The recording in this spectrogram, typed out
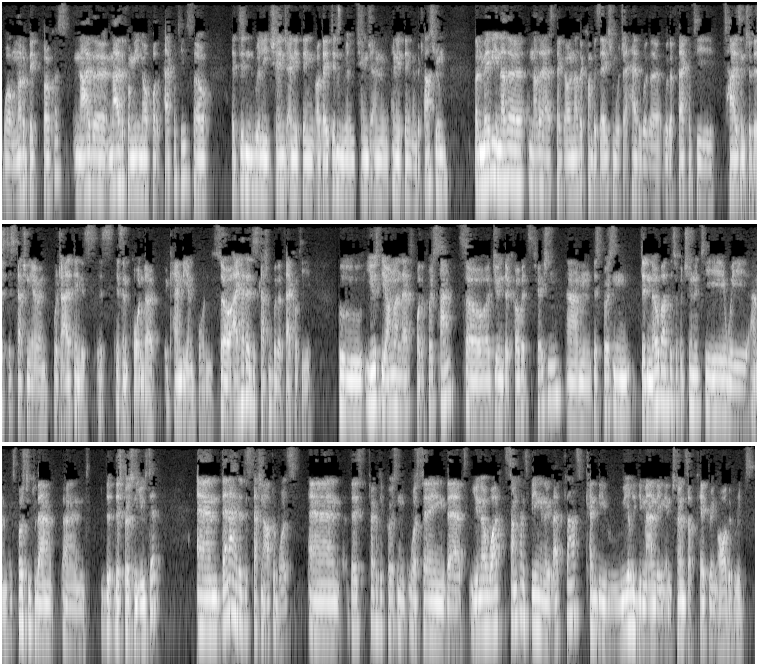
well, not a big focus, neither, neither for me nor for the faculty. So it didn't really change anything or they didn't really change any, anything in the classroom. But maybe another, another aspect or another conversation which I had with a, with a faculty ties into this discussion here and which I think is, is, is important or can be important. So I had a discussion with a faculty who used the online lab for the first time. So during the COVID situation, um, this person didn't know about this opportunity. We um, exposed him to that, and th- this person used it. And then I had a discussion afterwards and this faculty person was saying that, you know what, sometimes being in a lab class can be really demanding in terms of catering all the groups.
